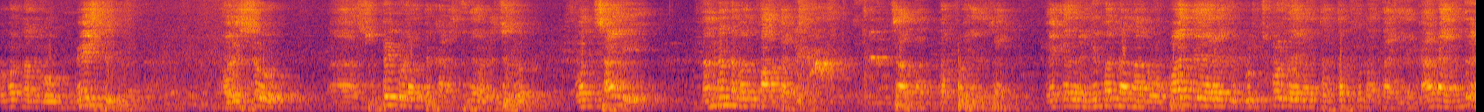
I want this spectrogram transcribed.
ಒಬ್ಬರು ನನಗೆ ಮೇಷ್ಟಿದ್ರು ಅವರ ಹೆಸರು ಸುಬ್ಬೇಗೌಡ ಅಂತ ಕಾಣಿಸ್ತದೆ. ಅವರ ಹೆಸರು ಒಂದು ಸಾರಿ ನನ್ನನ್ನು ಬಂದು ಮಾತಾಡಿದ್ರು ಸರ್ ನನ್ನ ತಪ್ಪಾಗಿದೆ ಸರ್. ಯಾಕಂದರೆ ನಿಮ್ಮನ್ನು ನಾನು ಉಪಾಧ್ಯಾಯರಾಗಿ ಗುರುತಿಸ್ಕೊಳ್ತಾ ಇರೋಂಥ ತಪ್ಪು ನಂದಾಗಿದೆ. ಕಾರಣ ಅಂದ್ರೆ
